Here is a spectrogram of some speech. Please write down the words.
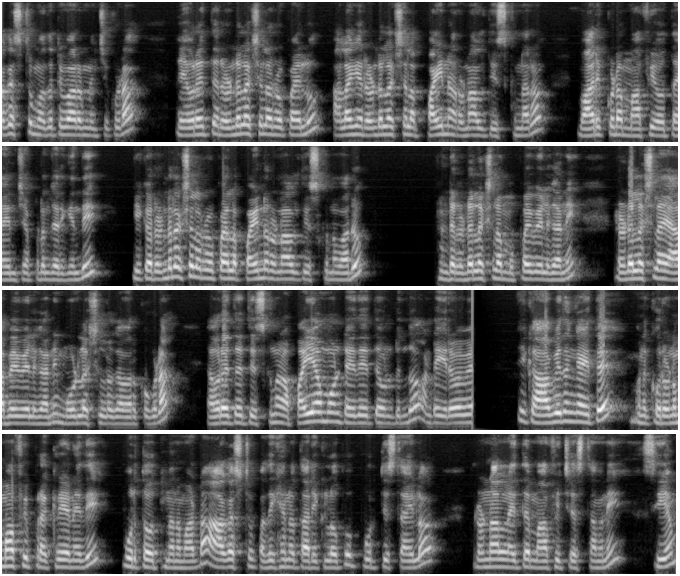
ఆగస్టు మొదటి వారం నుంచి కూడా ఎవరైతే రెండు లక్షల రూపాయలు అలాగే రెండు లక్షల పైన రుణాలు తీసుకున్నారో వారికి కూడా మాఫీ అవుతాయని చెప్పడం జరిగింది. ఇక రెండు లక్షల రూపాయల పైన రుణాలు తీసుకున్నవారు అంటే రెండు లక్షల ముప్పై వేలు కానీ రెండు లక్షల యాభై వేలు కానీ మూడు లక్షల వరకు కూడా ఎవరైతే తీసుకున్నారో ఆ పై అమౌంట్ ఏదైతే ఉంటుందో అంటే ఇరవై వేలు. ఇక ఆ విధంగా అయితే మనకు రుణమాఫీ ప్రక్రియ అనేది పూర్తవుతుందన్నమాట. ఆగస్టు పదిహేనో తారీఖు లోపు పూర్తి స్థాయిలో రుణాలను అయితే మాఫీ చేస్తామని సీఎం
